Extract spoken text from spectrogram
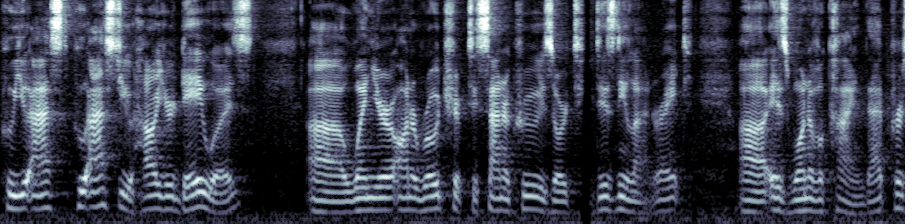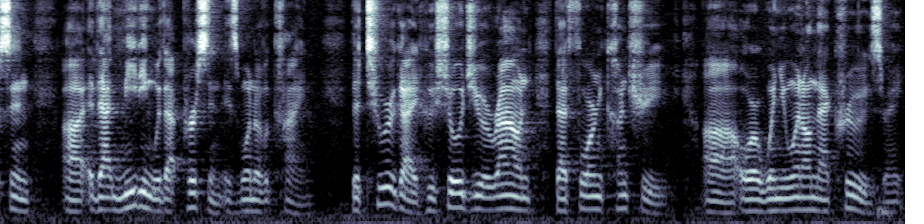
who you asked, who asked you how your day was uh, when you're on a road trip to Santa Cruz or to Disneyland, right? Uh, is one of a kind. That person, uh, that meeting with that person is one of a kind. The tour guide who showed you around that foreign country uh, or when you went on that cruise, right?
